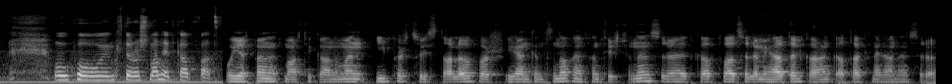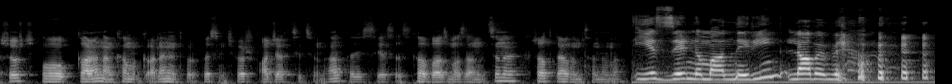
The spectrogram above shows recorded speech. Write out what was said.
ու քո ինքնորոշման հետ կապված։ Ու երբեմն այդ մարդիկ անում են իբր ցույց տալով, որ իրանք ընդունող են խնդիր չունեն սրա հետ կապված, հələ մի հատ էլ կարան կատակներ անեն սրա շուրջ, ու կարան անգամ կարան այդ որպես ինչ որ աջակցություն, հա, դες ես ես քո բազմազանությունը շատ լավ ընդունում եմ։ Ես ձեր նմաններին լավ եմ վերաբերվում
